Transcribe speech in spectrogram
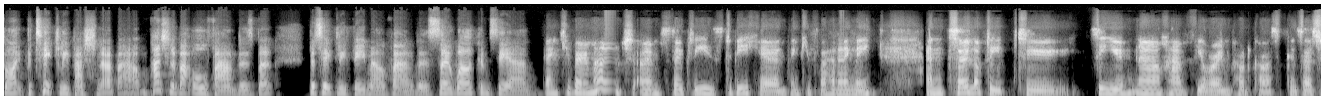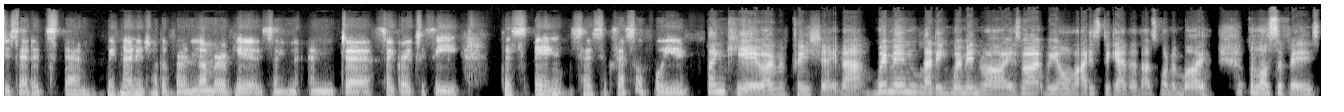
like particularly passionate about. I'm passionate about all founders, but particularly female founders. So welcome, Ceanne. Thank you very much. I'm so pleased to be here and thank you for having me. And so lovely to see you now have your own podcast because, as you said, it's um, we've known each other for a number of years, and and uh, so great to see this being so successful for you. Thank you. I appreciate that. Women letting women rise, right? We all rise together. That's one of my philosophies.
